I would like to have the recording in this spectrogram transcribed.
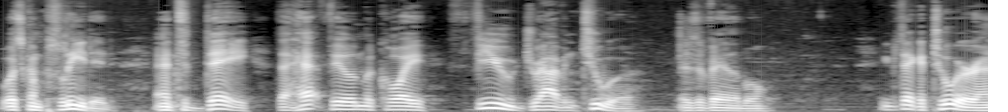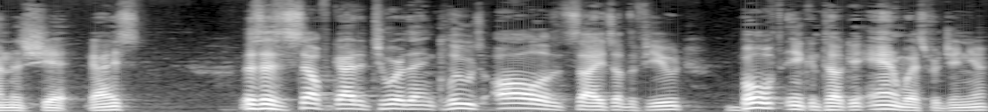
was completed, and today the Hatfield McCoy Feud Driving Tour is available. You can take a tour on this shit, guys. This is a self-guided tour that includes all of the sites of the feud, both in Kentucky and West Virginia.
